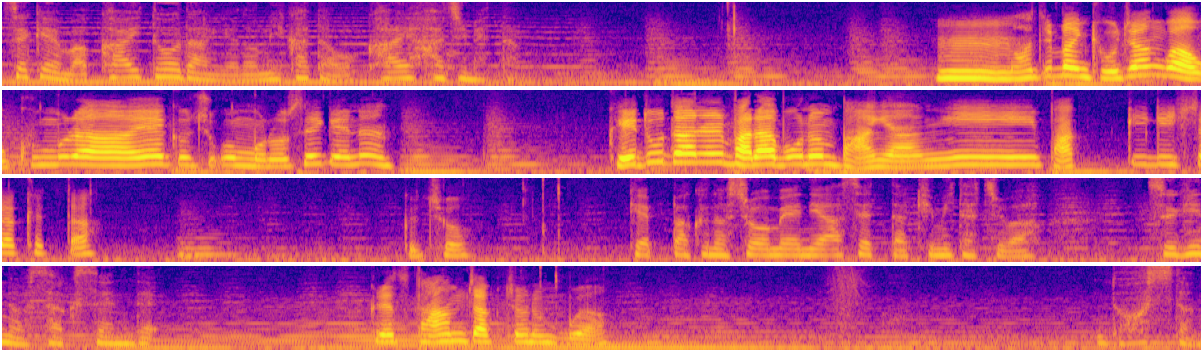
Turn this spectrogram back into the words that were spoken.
世間は怪盗団への見方を変え始めた 음, 하지만 교장과 오쿠무라의 그 죽음으로 세계는 궤도단을 바라보는 방향이 바뀌기 시작했다. 그쵸. 潔白の証明に焦った君たちは次の作戦で 그래서 다음 작전은 뭐야? どうしたの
